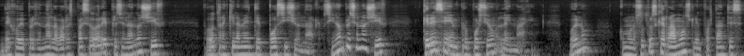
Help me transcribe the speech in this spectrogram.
Dejo de presionar la barra espaciadora y presionando shift puedo tranquilamente posicionarlo. Si no presiono shift crece en proporción la imagen bueno, como nosotros querramos, lo importante es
